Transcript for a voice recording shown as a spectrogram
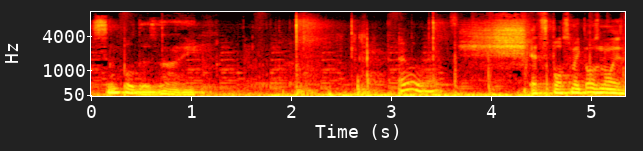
simple design. Oh, that's Shh, it's supposed to make those noises.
